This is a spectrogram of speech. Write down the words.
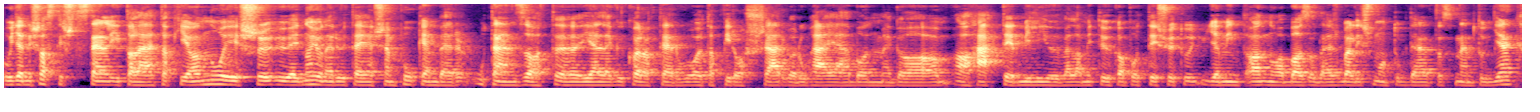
ugyanis azt is Stanley találta ki annó, és ő egy nagyon erőteljesen pókember utánzat jellegű karakter volt a piros-sárga ruhájában, meg a, a háttérmillióvel, amit ő kapott, és őt ugye, mint annó abban az is mondtuk, de hát azt nem tudják.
